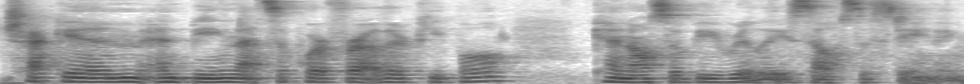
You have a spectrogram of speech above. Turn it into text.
check in and being that support for other people can also be really self sustaining.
